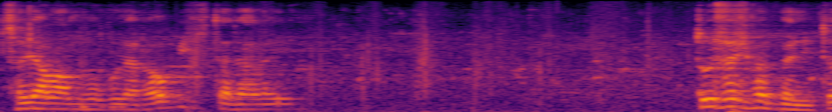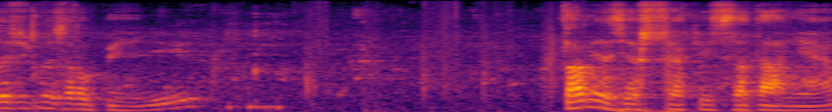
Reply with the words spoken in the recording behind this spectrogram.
Co ja mam w ogóle robić te dalej? Tu żeśmy byli, to żeśmy zrobili. Tam jest jeszcze jakieś zadanie.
